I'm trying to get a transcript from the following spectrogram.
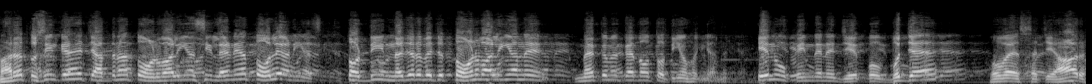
ਮਹਾਰਾਜ, ਤੁਸੀਂ ਕਹੇ ਚਾਦਰਾਂ ਧੋਣ ਵਾਲੀਆਂ ਸੀ ਲੈਣੀਆਂ ਧੋ ਲਿਆਣੀਆਂ ਸੀ। ਤੁਹਾਡੀ ਨਜ਼ਰ ਵਿੱਚ ਧੋਣ ਵਾਲੀਆਂ ਨੇ, ਮੈਂ ਕਿਵੇਂ ਕਹਿ ਕਹਿੰਦਾ ਧੋਤੀਆਂ ਹੋਈਆਂ ਨੇ? ਇਹਨੂੰ ਕਹਿੰਦੇ ਨੇ, ਜੇ ਕੋ ਬੁੱਝੈ ਹੋਵੇ ਸਚਿਆਰ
